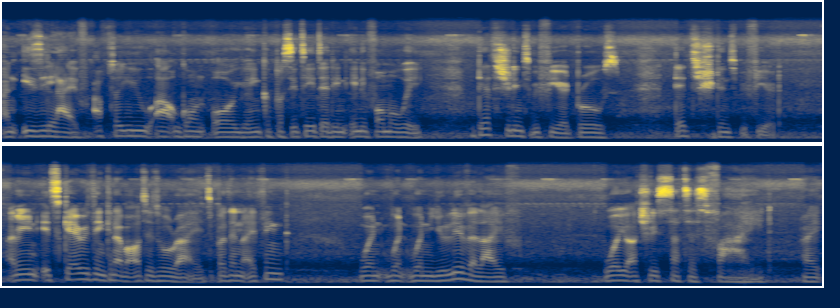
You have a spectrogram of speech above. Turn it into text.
an easy life after you are gone or you're incapacitated in any form or way? Death shouldn't be feared, bros death shouldn't be feared. I mean, it's scary thinking about it, all right. But then I think when when when you live a life where you're actually satisfied, right?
